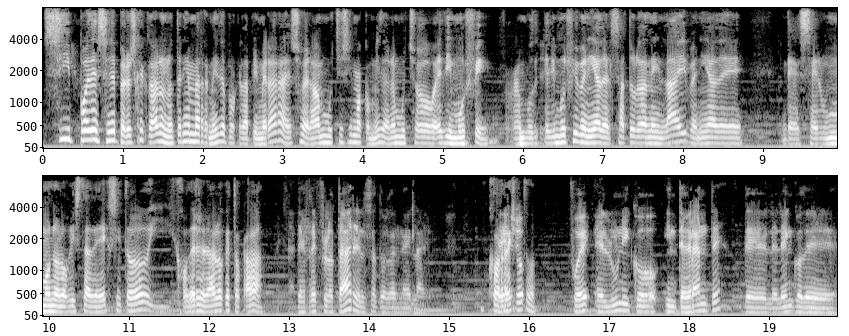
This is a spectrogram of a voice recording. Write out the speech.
Sí, puede ser, pero es que claro, no tenía más remedio porque la primera era eso, era muchísima comida, era mucho Eddie Murphy. Eddie Murphy venía del Saturday Night Live, venía de, de ser un monologuista de éxito y joder, era lo que tocaba. De reflotar el Saturday Night Live. Correcto. hecho, Fue el único integrante del elenco de,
